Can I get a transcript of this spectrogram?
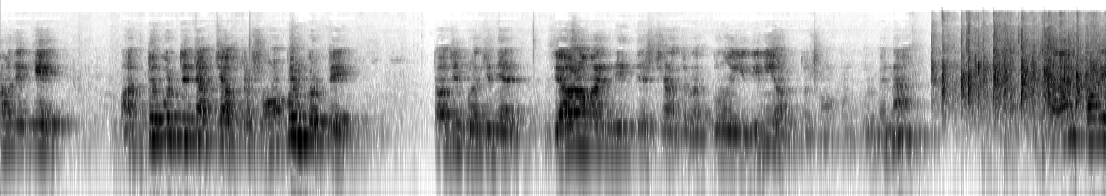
আমাদেরকে বাধ্য করতে চাচ্ছে, অস্ত্র সমর্পণ করতে তখন বলেছেন যে জিয়াউর রহমানের নির্দেশ ছাড়া তোমরা কোনো দিনই অস্ত্র সমর্পণ করবে না। তারপরে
